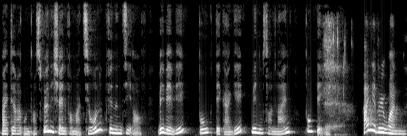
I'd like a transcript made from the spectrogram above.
Weitere und ausführliche Informationen finden Sie auf www.dkg-online.de. Hi everyone.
